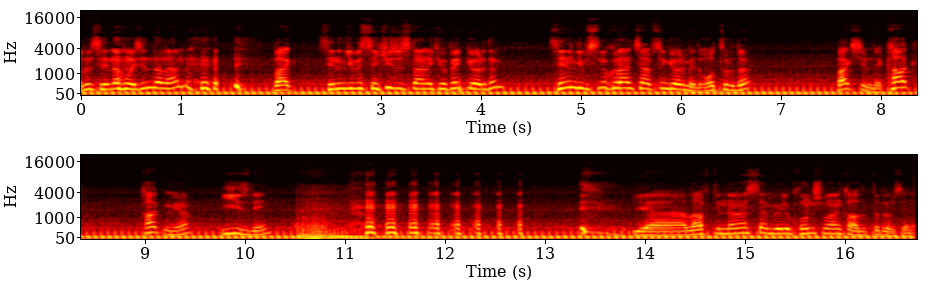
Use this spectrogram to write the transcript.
Oğlum senin amacın ne lan? Bak senin gibi 800 tane köpek gördüm. Senin gibisini Kur'an çarpsın görmedim. Oturdu. Bak şimdi kalk. Kalkmıyor. İyi izleyin. ya laf dinlemezsen böyle konuşmadan kaldırtırım seni.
